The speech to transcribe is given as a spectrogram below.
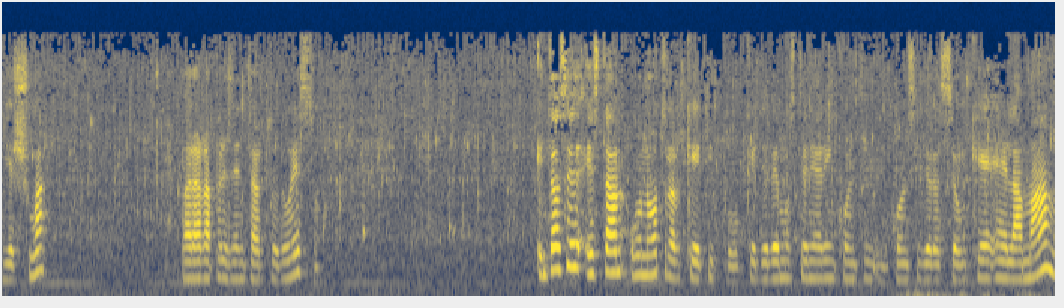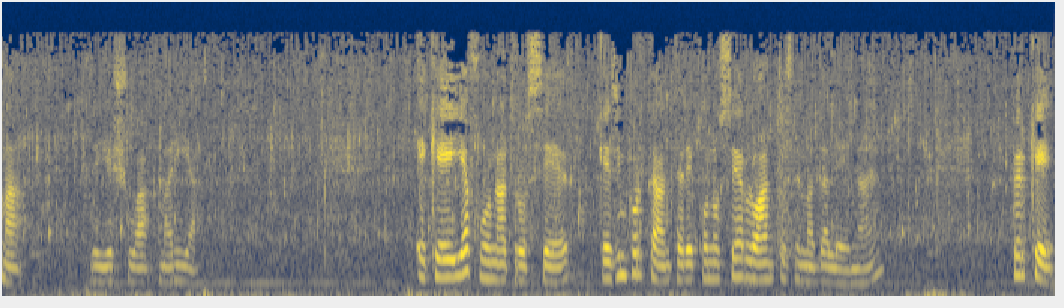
Yeshua para representar todo eso. Entonces está un otro arquetipo que debemos tener en con- en consideración, que es la mamá de Yeshua, María. Y que ella fue un otro ser, que es importante reconocerlo antes de Magdalena. ¿eh? Perché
